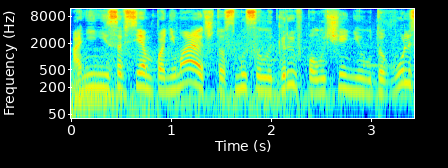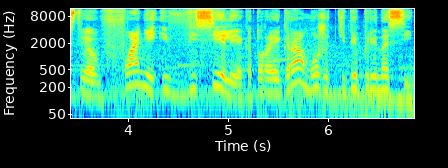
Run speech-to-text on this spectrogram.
Они не совсем понимают, что смысл игры в получении удовольствия, в фане и в веселье, которое игра может тебе приносить.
